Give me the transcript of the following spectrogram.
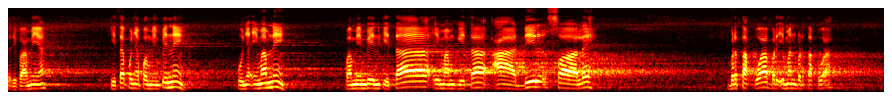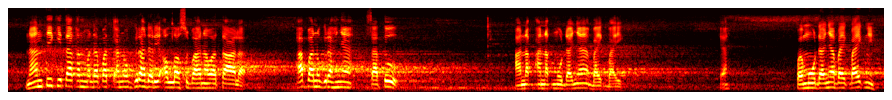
Bisa difahami ya? Kita punya pemimpin nih, punya imam nih, pemimpin kita, imam kita adil, saleh, bertakwa, beriman bertakwa. Nanti kita akan mendapatkan anugerah dari Allah Subhanahu wa taala. Apa anugerahnya? Satu, anak-anak mudanya baik-baik. Ya. Pemudanya baik-baik nih.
